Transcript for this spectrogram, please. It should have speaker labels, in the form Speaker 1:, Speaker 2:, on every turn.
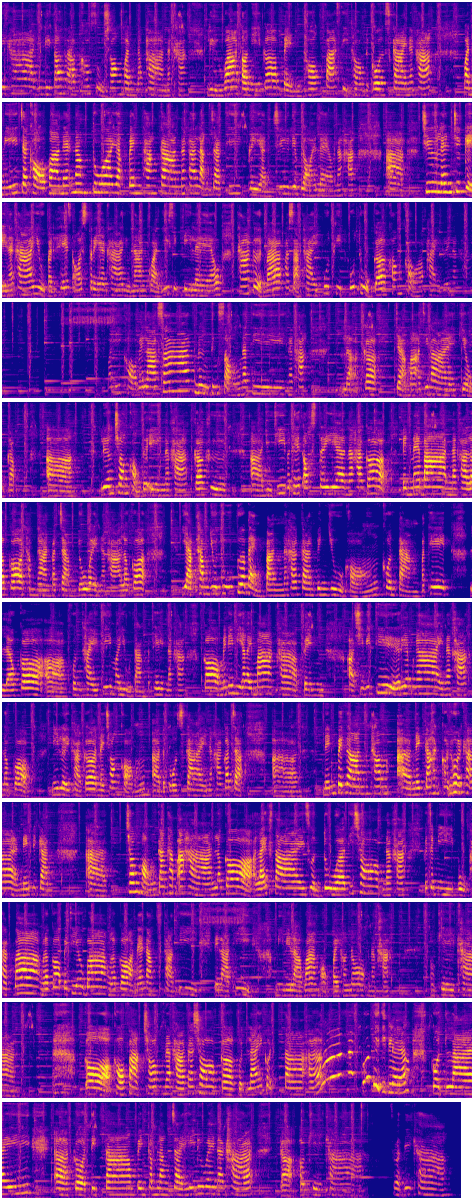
Speaker 1: ดีค่ะ ยินดีต้อนรับเข้าสู่ช่องวรรณภานะคะ หรือว่าตอนนี้ก็เป็นท้องฟ้าสีทอง The Golden Sky นะคะ วันนี้จะขอมาแนะนำตัวอย่างเป็นทางการนะคะ หลังจากที่เปลี่ยนชื่อเรียบร้อยแล้วนะคะชื่อเล่นชื่อเก๋นะคะ อยู่ประเทศออสเตรียค่ะ อยู่นานกว่า 20 ปีแล้ว ถ้าเกิดว่าภาษาไทยพูดผิดพูดถูกก็ข้องขออภัยด้วยนะคะ นี้ขอเวลาสัก1-2 นาทีนะคะ แล้วก็จะมาอธิบายเกี่ยวกับเรื่องช่องของตัวเองนะคะ ก็คือออยู่ที่ประเทศออสเตรียนะคะ ก็เป็นแม่บ้านนะคะ แล้วก็ทำงานประจำด้วยนะคะ แล้วก็อยากทำ YouTube เพื่อแบ่งปันนะคะ การเป็นอยู่ของคนต่างประเทศ แล้วก็คนไทยที่มาอยู่ต่างประเทศนะคะ ก็ไม่ได้มีอะไรมากค่ะเป็น ชีวิตที่เรียบง่ายนะคะ แล้วก็นี่เลยค่ะก็ในช่องของอ The Gold Sky นะคะก็จะเน้นไปการทำในการขอโทษค่ะ เน้นในการช่องของการทำอาหารแล้วก็ไลฟ์สไตล์ส่วนตัวที่ชอบนะคะ ก็จะมีปลูกผักบ้าง แล้วก็ไปเที่ยวบ้าง แล้วก็แนะนำสถานที่เวลาที่มีเวลาว่างออกไปข้างนอกนะคะ โอเคค่ะ ก็ขอฝากช่องนะคะ ถ้าชอบก็กดไลค์กดตาเออพูดผิดอีกแล้ว กดไลค์กดติดตามเป็นกำลังใจให้ด้วยนะคะ ก็โอเคค่ะ สวัสดีค่ะ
